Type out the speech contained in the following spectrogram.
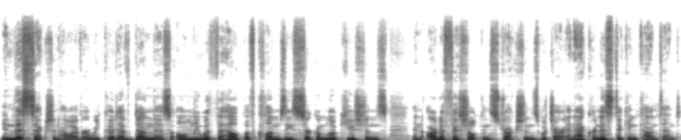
In this section, however, we could have done this only with the help of clumsy circumlocutions and artificial constructions which are anachronistic in content.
